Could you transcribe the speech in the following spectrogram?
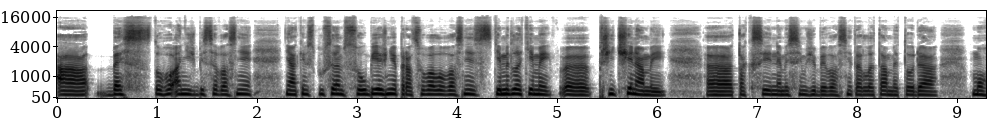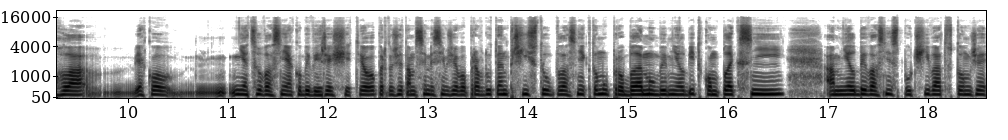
a bez toho, aniž by se vlastně nějakým způsobem souběžně pracovalo vlastně s těmi těmi e, příčinami, tak si nemyslím, že by vlastně tato metoda mohla jako něco vlastně jakoby vyřešit, jo? protože tam si myslím, že opravdu ten přístup vlastně k tomu problému by měl být komplexní a měl by vlastně spočívat v tom, že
